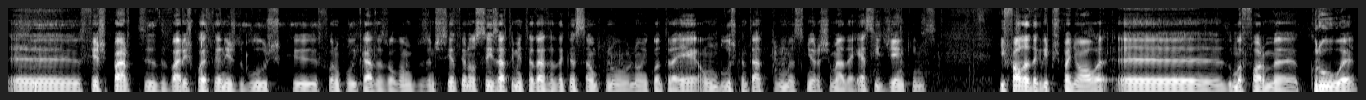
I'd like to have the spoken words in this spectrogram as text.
Uh, fez parte de várias coletâneas de blues que foram publicadas ao longo dos anos 60. Eu não sei exatamente a data da canção porque não, não encontrei. É um blues cantado por uma senhora chamada Essie Jenkins e fala da gripe espanhola uh, de uma forma crua,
